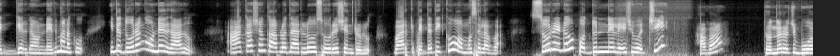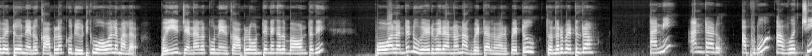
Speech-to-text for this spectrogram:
దగ్గరగా ఉండేది మనకు. ఇంత దూరంగా ఉండేది కాదు. ఆకాశం కాపలదారులు సూర్యచంద్రులు వారికి పెద్ద దిక్కు ఓ ముసలవ్వ. సూర్యుడు పొద్దున్నే లేచి వచ్చి అవ్వా తొందర వచ్చి బువ్వ పెట్టు నేను కాపలకు డ్యూటీకి పోవాలి మళ్ళీ. పోయి జనాలకు నేను కాపలో ఉంటేనే కదా బాగుంటుంది పోవాలంటే నువ్వు వేడి వేడి అన్నావు నాకు పెట్టాలి మరి. పెట్టు తొందర పెట్టుదురా అని అంటాడు. అప్పుడు అవ్వొచ్చి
